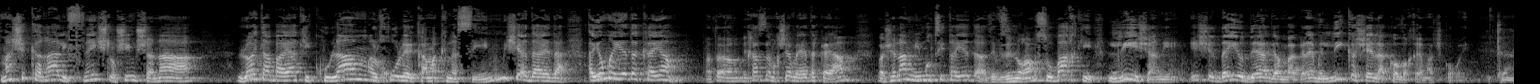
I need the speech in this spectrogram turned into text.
ומה שקרה לפני 30 שנה, לא הייתה בעיה, כי כולם הלכו לכמה כנסים, ומי שידע ידע. היום הידע קיים. אתה נכנס למחשב, הידע קיים, והשאלה מי מוציא את הידע הזה, וזה נורא מסובך, כי לי, שאני איש שדי יודע גם באקדמיה, לי קשה לעקוב אחרי מה שקורה. כן.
